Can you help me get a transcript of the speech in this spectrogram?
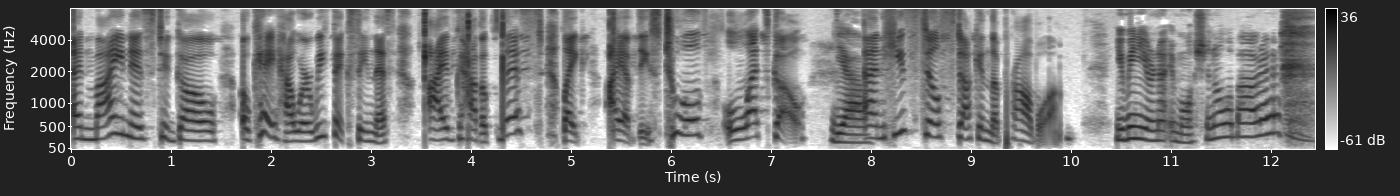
And mine is to go, okay, how are we fixing this? I have a list, like I have these tools, let's go. Yeah. And he's still stuck in the problem. You mean you're not emotional about it?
